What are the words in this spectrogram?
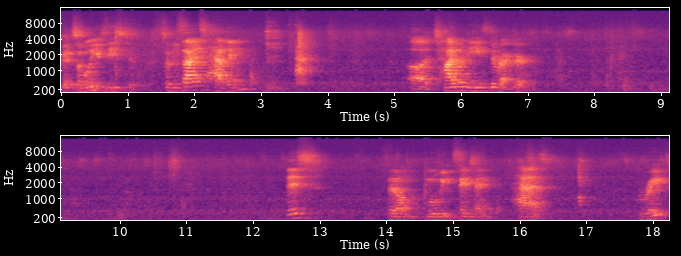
Good, so we'll use these two. So besides having a Taiwanese director, this film, movie, same thing, has great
